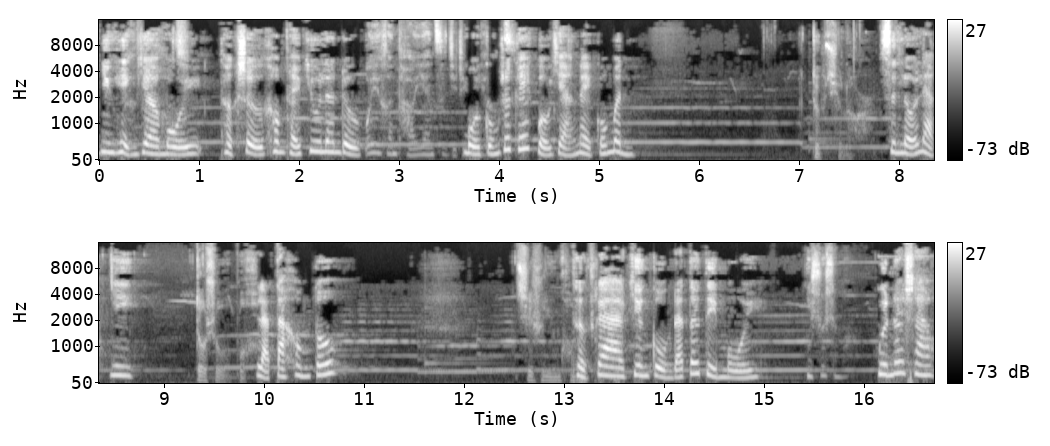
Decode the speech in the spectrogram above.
nhưng hiện giờ muội thật sự không thể vui lên được. muội cũng rất ghét bộ dạng này của mình. xin lỗi lạc nhi. là ta không tốt. thực ra chân cuồng đã tới tìm muội. Huynh nói sao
